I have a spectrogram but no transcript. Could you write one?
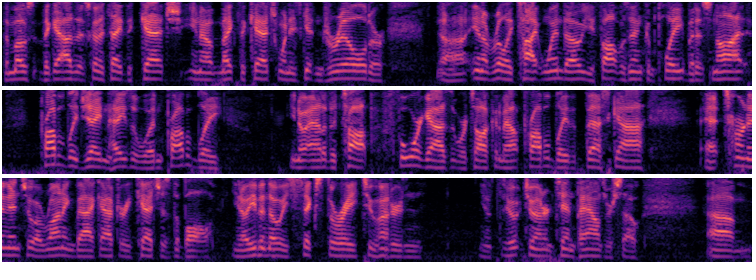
the most, the guy that's going to take the catch, you know, make the catch when he's getting drilled or uh, in a really tight window you thought was incomplete, but it's not. Probably Jadon Haselwood, and probably, you know, out of the top four guys that we're talking about, probably the best guy at turning into a running back after he catches the ball. You know, even though he's 6'3", 200 and you know 210 pounds or so. Um,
